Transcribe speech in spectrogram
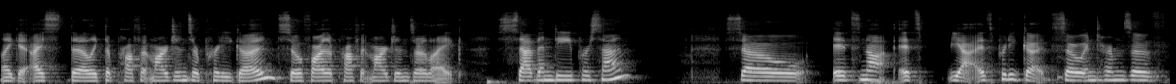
Like i the like the profit margins are pretty good. So far the profit margins are like 70% so it's not it's yeah it's pretty good. So in terms of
